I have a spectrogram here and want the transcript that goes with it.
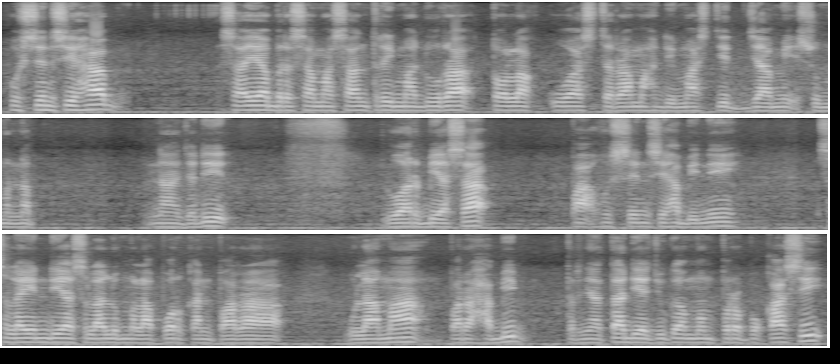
Husin Sihab, saya bersama santri Madura tolak uas ceramah di Masjid Jami Sumeneb. Nah, jadi luar biasa Pak Husin Sihab ini selain dia selalu melaporkan para ulama, para habib, ternyata dia juga memprovokasi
